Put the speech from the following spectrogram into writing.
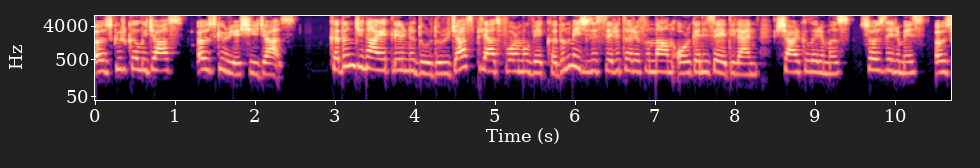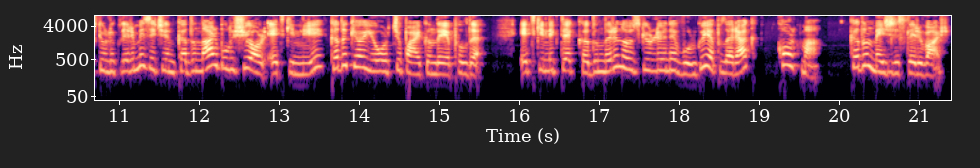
Özgür kalacağız, özgür yaşayacağız. Kadın cinayetlerini durduracağız platformu ve kadın meclisleri tarafından organize edilen şarkılarımız, sözlerimiz, özgürlüklerimiz için kadınlar buluşuyor etkinliği Kadıköy Yoğurtçu Parkı'nda yapıldı. Etkinlikte kadınların özgürlüğüne vurgu yapılarak korkma, kadın meclisleri var.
